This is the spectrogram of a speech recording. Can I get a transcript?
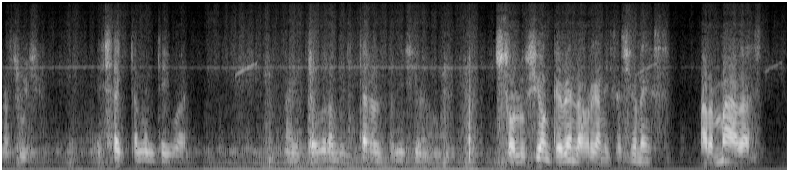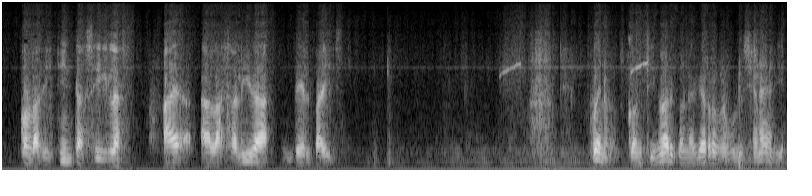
La suya. Exactamente igual. Una dictadura militar al servicio de los monopolios. Solución que ven las organizaciones armadas con las distintas siglas a, a la salida del país. Bueno, continuar con la guerra revolucionaria.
